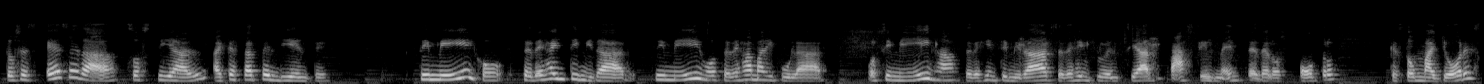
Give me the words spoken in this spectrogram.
Entonces, esa edad social hay que estar pendiente. Si mi hijo se deja intimidar, si mi hijo se deja manipular, o si mi hija se deja intimidar, se deja influenciar fácilmente de los otros que son mayores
